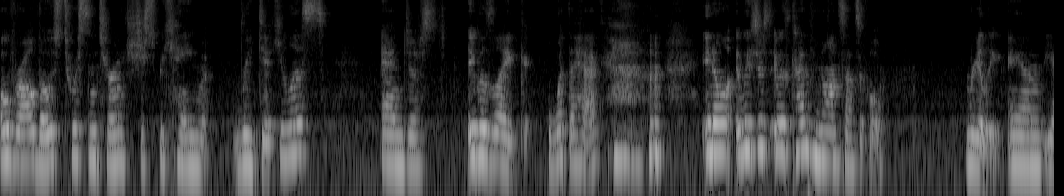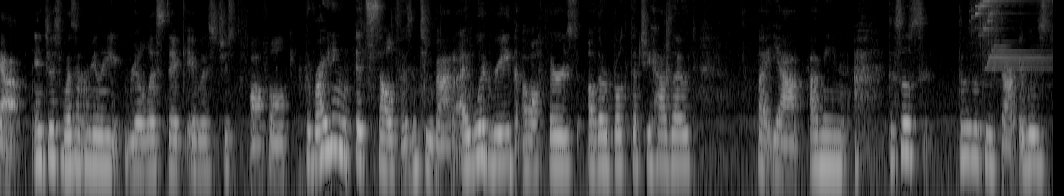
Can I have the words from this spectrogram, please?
overall those twists and turns just became ridiculous and just it was like what the heck? You know it was just it was kind of nonsensical really. And yeah, it just wasn't really realistic. It was just awful. The writing itself isn't too bad. I would read the author's other book that she has out. But yeah, I mean, this was this was a two star. It was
